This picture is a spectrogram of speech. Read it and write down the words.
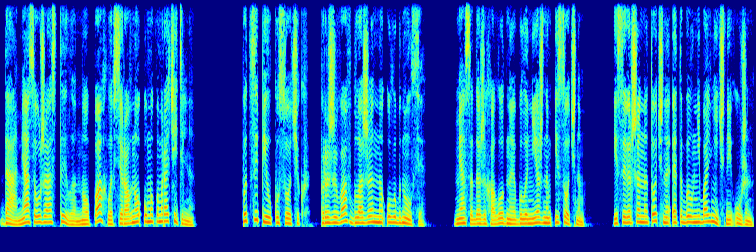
Да, мясо уже остыло, но пахло все равно умопомрачительно. Подцепил кусочек, Проживав, блаженно улыбнулся. Мясо, даже холодное, было нежным и сочным. И совершенно точно это был не больничный ужин.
